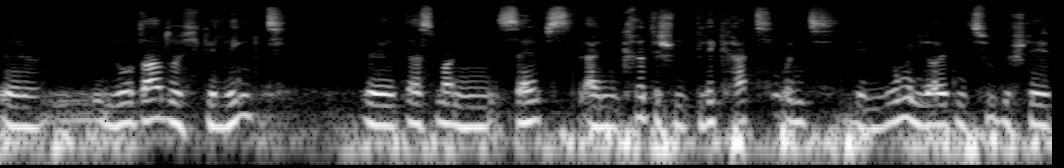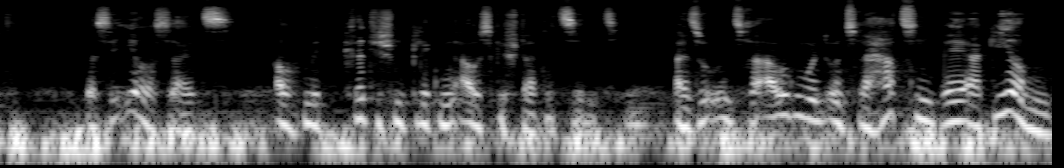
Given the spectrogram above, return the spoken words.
äh, nur dadurch gelingt, äh, dass man selbst einen kritischen Blick hat und den jungen Leuten zugesteht, dass sie ihrerseits auch mit kritischen Blicken ausgestattet sind. Also unsere Augen und unsere Herzen reagieren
